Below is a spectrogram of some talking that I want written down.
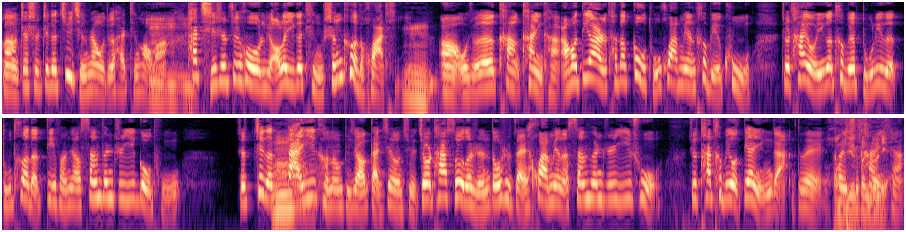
啊，这是这个剧情上，我觉得还挺好玩。嗯嗯嗯他其实最后聊了一个挺深刻的话题，嗯啊，我觉得看看一看。然后第二，它的构图画面特别酷，就它有一个特别独立的、独特的地方，叫三分之一构图。就这个大一可能比较感兴趣，就是他所有的人都是在画面的三分之一处，就他特别有电影感，对，可以去看一下。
